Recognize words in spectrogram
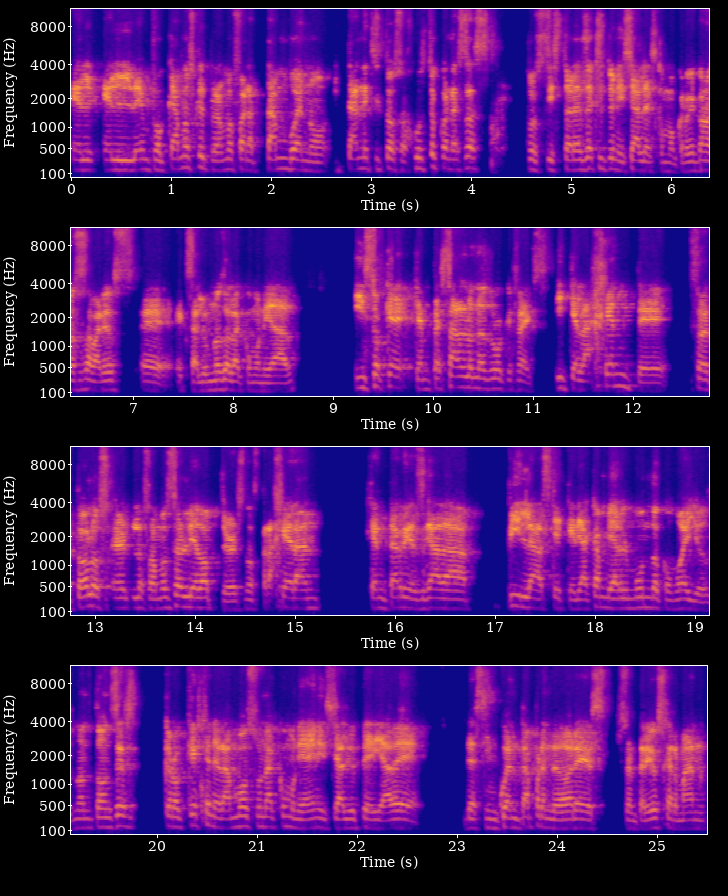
el, el enfocarnos que el programa fuera tan bueno y tan exitoso, justo con esas pues, historias de éxito iniciales, como creo que conoces a varios eh, exalumnos de la comunidad, hizo que, que empezaran los network effects y que la gente, sobre todo los, eh, los famosos early adopters, nos trajeran gente arriesgada, pilas que quería cambiar el mundo como ellos, ¿no? Entonces, creo que generamos una comunidad inicial, yo te de, de 50 emprendedores, pues, entre ellos Germán,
